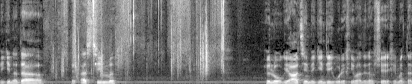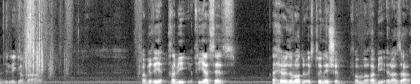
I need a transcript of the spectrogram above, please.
בגין הדא מאסים ולא געתים בגין דהיהו לחימה דנפשי לחימתה דלגבה. Rabbi Chia says, I heard another explanation from Rabbi Elazar.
